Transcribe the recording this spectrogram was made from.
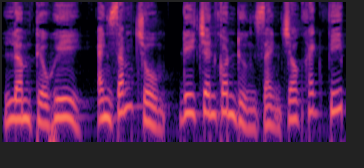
Lâm Tiểu Huy, anh dám trộm, đi trên con đường dành cho khách VIP.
